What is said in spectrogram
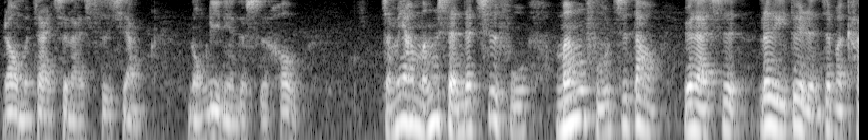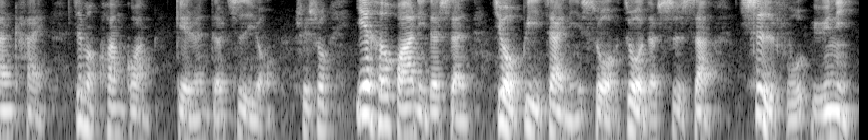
让我们再次来思想。农历年的时候，怎么样蒙神的赐福？蒙福之道，原来是乐意对人这么慷慨，这么宽广，给人得自由。所以说，耶和华你的神就必在你所做的事上赐福于你。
